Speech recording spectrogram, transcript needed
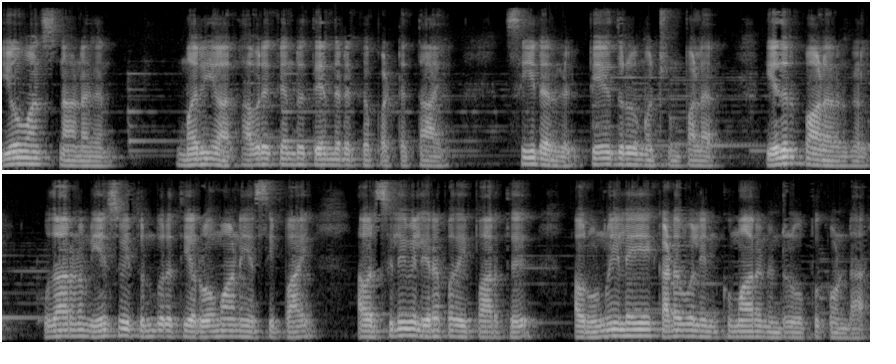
யோவான் ஸ்நானகன் மரியாள் அவருக்கென்று தேர்ந்தெடுக்கப்பட்ட தாய் சீடர்கள் பேதுரு மற்றும் பலர் எதிர்ப்பாளர்கள். உதாரணம் இயேசுவை துன்புறுத்திய ரோமானிய சிப்பாய் அவர் சிலுவில் இறப்பதை பார்த்து அவர் உண்மையிலேயே கடவுளின் குமாரன் என்று ஒப்புக்கொண்டார்.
